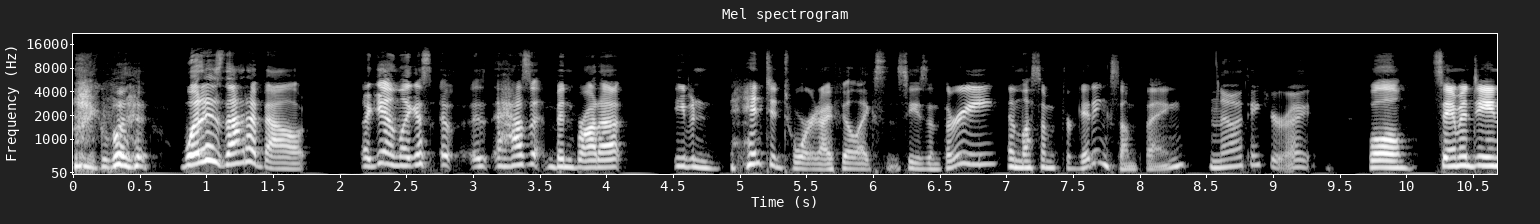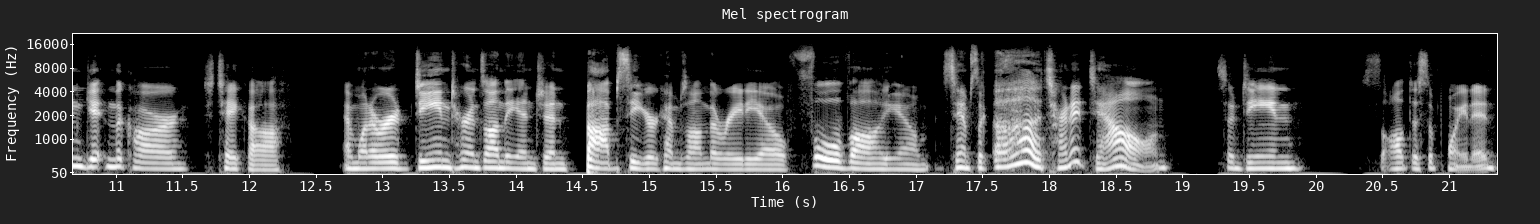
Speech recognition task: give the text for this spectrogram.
like what what is that about? Again, like it's, it hasn't been brought up, even hinted toward. I feel like since season three, unless I'm forgetting something. No, I think you're right. Well, Sam and Dean get in the car to take off. And whenever Dean turns on the engine, Bob Seger comes on the radio, full volume. Sam's like, oh, turn it down. So Dean is all disappointed.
